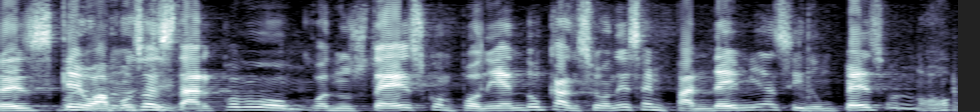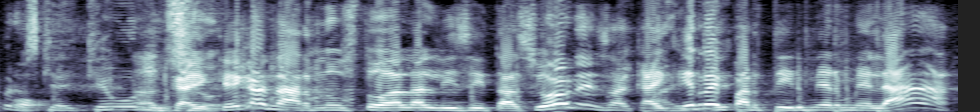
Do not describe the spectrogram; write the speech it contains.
Entonces, que bueno, vamos a estar como con ustedes componiendo canciones en pandemia sin un peso, no. No, pero es que hay que evolucionar. Acá hay que ganarnos todas las licitaciones, acá hay, hay que, que, repartir mermelada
